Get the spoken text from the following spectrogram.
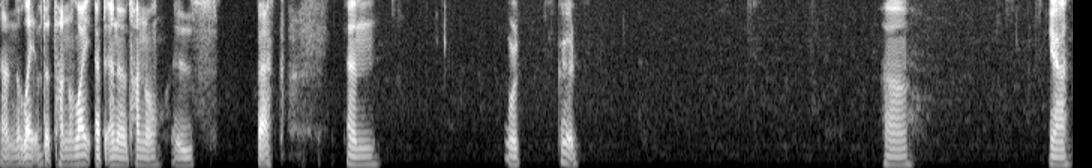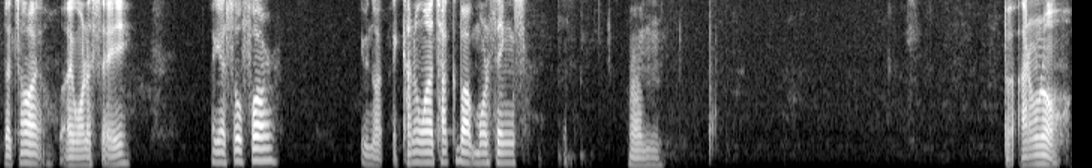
and the light of the tunnel light at the end of the tunnel is back then we're good. Uh yeah that's all i, I want to say i guess so far. Even though i kind of want to talk about more things. Um but i don't know.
